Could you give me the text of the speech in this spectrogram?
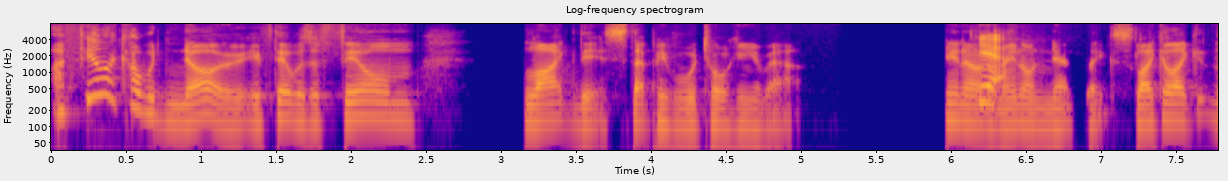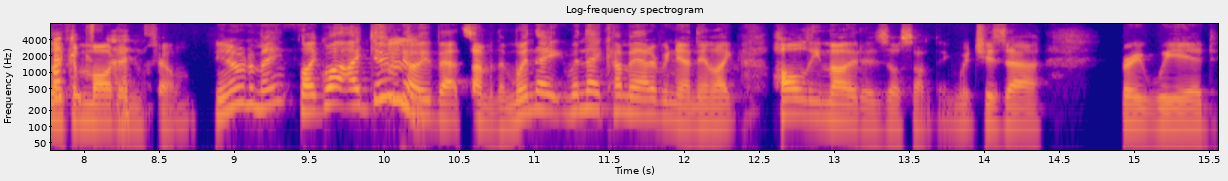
I feel like I would know if there was a film like this that people were talking about. You know what Yeah. I mean on Netflix, like like like a think so. modern film. You know what I mean? Like, well, I do Hmm. know about some of them when they when they come out every now and then, like Holy Motors or something, which is a very weird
